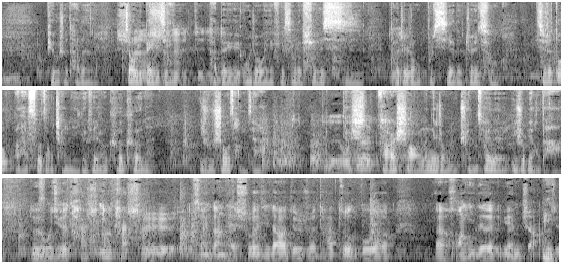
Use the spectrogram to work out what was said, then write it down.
嗯比如说他的教育背景，对对对他对于欧洲文艺复兴的学习，他这种不懈的追求，其实都把他塑造成了一个非常苛刻的艺术收藏家。对，我觉是得反而少了那种纯粹的艺术表达。对，我觉得他是因为他是像你刚才说及到，就是说他做过呃黄奕的院长，就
